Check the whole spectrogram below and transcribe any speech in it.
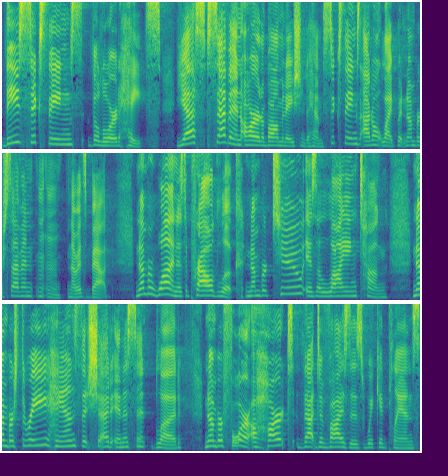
These six things the Lord hates. Yes, seven are an abomination to him. Six things I don't like, but number seven, no, it's bad. Number one is a proud look. Number two is a lying tongue. Number three, hands that shed innocent blood. Number four, a heart that devises wicked plans.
